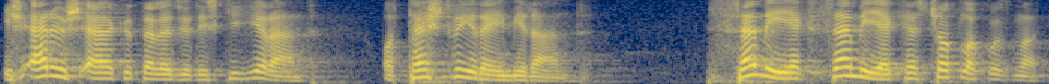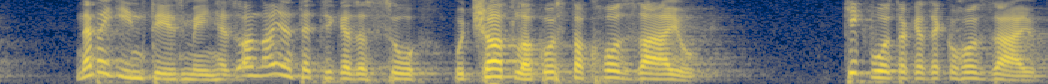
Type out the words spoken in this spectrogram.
és erős elköteleződés ki iránt? A testvéreim iránt. Személyek személyekhez csatlakoznak. Nem egy intézményhez. Nagyon tetszik ez a szó, hogy csatlakoztak hozzájuk. Kik voltak ezek a hozzájuk?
